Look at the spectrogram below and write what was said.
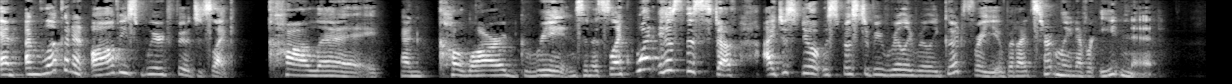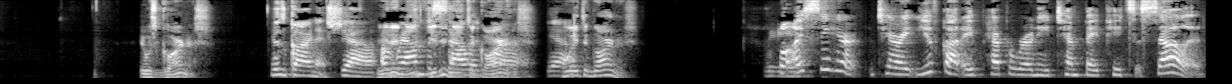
And I'm looking at all these weird foods. It's like kale and collard greens. And it's like, what is this stuff? I just knew it was supposed to be really, really good for you, but I'd certainly never eaten it. It was garnish. It was garnish, yeah. You Around the you didn't salad eat the garnish. Bar. Yeah. Who ate the garnish? Well, I see here, Terry, you've got a pepperoni tempeh pizza salad,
